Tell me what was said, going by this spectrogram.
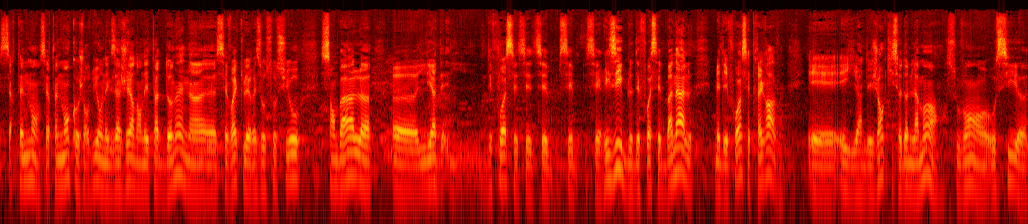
Certainement, certainement qu'aujourd'hui on exagère dans des tas de domaines. Hein. C'est vrai que les réseaux sociaux s'emballent. il y a des, des fois c'est risible, des fois c'est banal, mais des fois c'est très grave. Et il y a des gens qui se donnent la mort, souvent aussi euh,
